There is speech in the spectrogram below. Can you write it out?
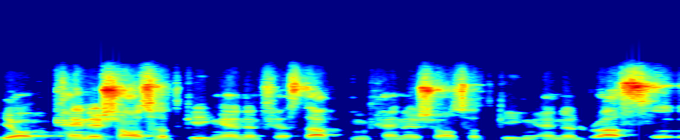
ja, keine Chance hat gegen einen Verstappen, keine Chance hat gegen einen Russell,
